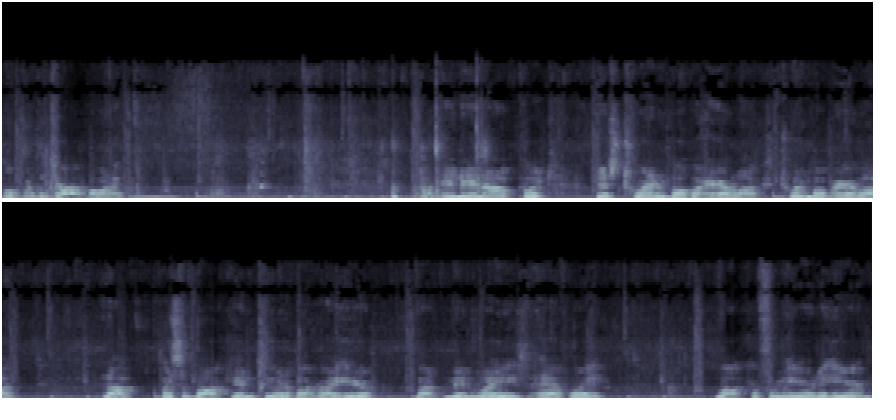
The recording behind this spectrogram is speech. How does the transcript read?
we'll put the top on it, and then I'll put this twin bubble airlock, twin bubble airlock, and I'll put some vodka into it about right here, about midways, halfway. Vodka from here to here,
